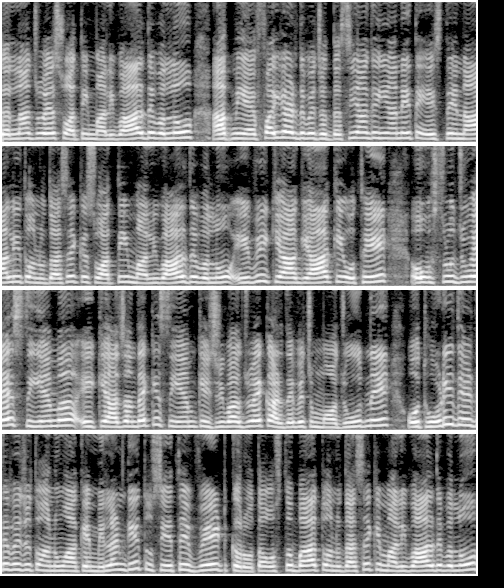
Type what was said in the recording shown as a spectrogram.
ਗੱਲਾਂ ਜੋ ਹੈ, ਸਵਾਤੀ ਮਾਲੀਵਾਲ ਦੇ ਵੱਲੋਂ ਆਪਣੀ ਐਫ ਆਈ ਆਰ ਦੇ ਵਿੱਚ ਦੱਸੀਆਂ ਗਈਆਂ ਨੇ ਤੇ ਇਸ ਦੇ ਨਾਲ ਹੀ ਤੁਹਾਨੂੰ ਦੱਸੇ ਕਿ ਸਵਾਤੀ ਮਾਲੀਵਾਲ ਦੇ ਵੱਲੋਂ ਇਹ ਵੀ ਕਿਹਾ ਗਿਆ ਕਿ ਉਥੇ ਉਸ ਨੂੰ ਜੋ ਹੈ, ਸੀਐਮ ਇਹ ਕਿਹਾ ਜਾਂਦਾ ਹੈ ਕਿ ਸੀਐਮ ਕੇਜਰੀਵਾਲ ਜੋ ਹੈ, ਘਰ ਦੇ ਵਿੱਚ ਮੌਜੂਦ ਨੇ, ਉਹ ਥੋੜੀ ਦੇਰ ਦੇ ਵਿੱਚ ਤੁਹਾਨੂੰ ਆ ਕੇ ਮਿਲਣਗੇ, ਤੁਸੀਂ ਇੱਥੇ ਵੇਟ ਕਰੋ। ਤਾਂ ਉਸ ਤੋਂ ਬਾਅਦ ਤੁਹਾਨੂੰ ਦੱਸਿਆ ਕਿ ਮਾਲੀਵਾਲ ਦੇ ਵੱਲੋਂ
